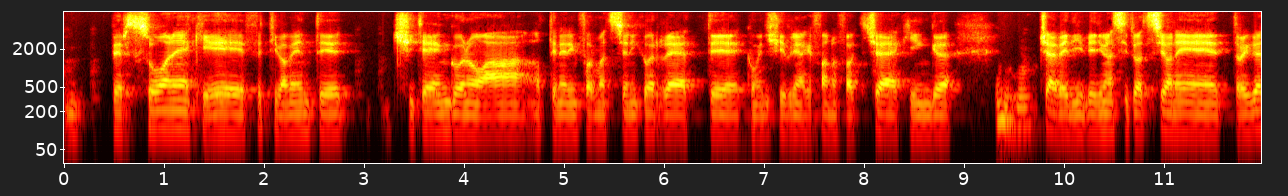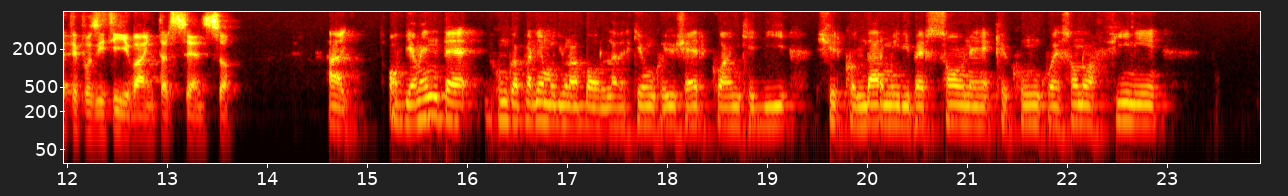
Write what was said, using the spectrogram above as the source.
persone che effettivamente ci tengono a ottenere informazioni corrette, come dicevi prima, che fanno fact checking, uh-huh. cioè vedi, vedi, una situazione tra virgolette positiva in tal senso. Ah, ovviamente, comunque parliamo di una bolla, perché comunque io cerco anche di circondarmi di persone che comunque sono affini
